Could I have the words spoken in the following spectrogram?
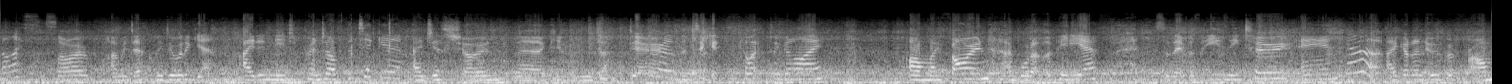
nice, so I would definitely do it again. I didn't need to print off the ticket, I just showed the conductor, the ticket collector guy on my phone. I brought up the PDF so that was easy too and yeah I got an Uber from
